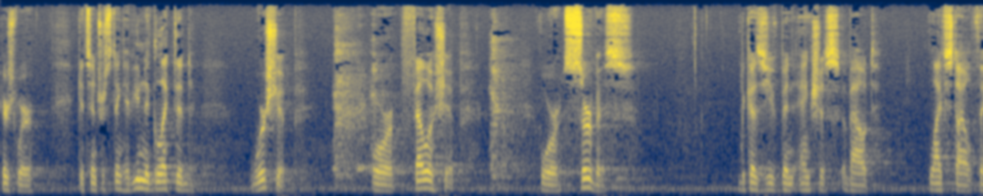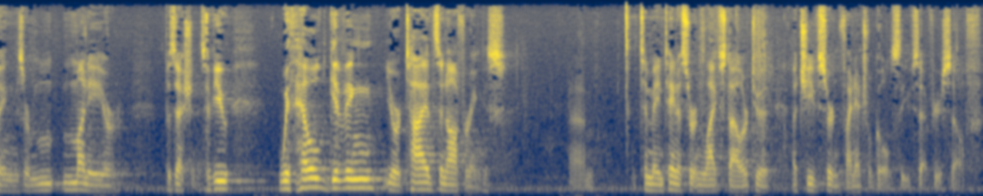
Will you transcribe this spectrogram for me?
here's where it gets interesting. Have you neglected worship or fellowship or service because you've been anxious about lifestyle things or m- money or possessions? Have you withheld giving your tithes and offerings um, to maintain a certain lifestyle or to achieve certain financial goals that you've set for yourself?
